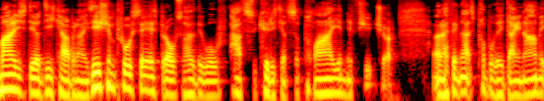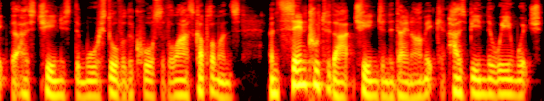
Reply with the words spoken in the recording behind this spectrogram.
manage their decarbonisation process, but also how they will have security of supply in the future. And I think that's probably the dynamic that has changed the most over the course of the last couple of months. And central to that change in the dynamic has been the way in which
